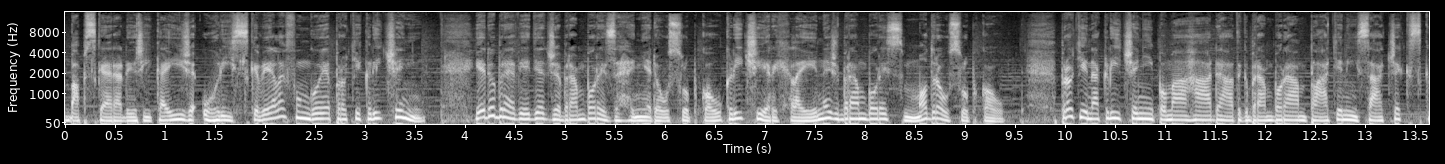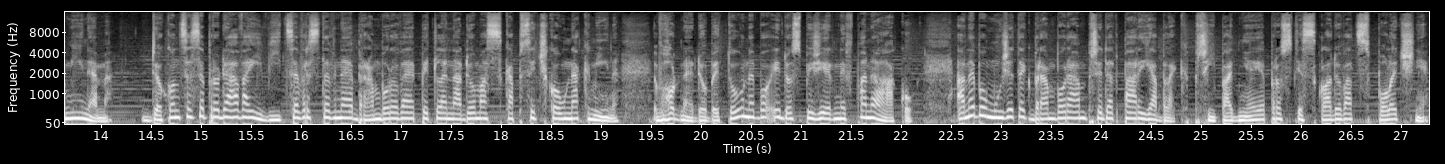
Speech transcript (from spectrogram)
Babské rady říkají, že uhlí skvěle funguje proti klíčení. Je dobré vědět, že brambory s hnědou slupkou klíčí rychleji než brambory s modrou slupkou. Proti naklíčení pomáhá dát k bramborám plátěný sáček s kmínem. Dokonce se prodávají vícevrstevné bramborové pytle na doma s kapsičkou na kmín, vhodné do bytu nebo i do spižírny v paneláku. A nebo můžete k bramborám přidat pár jablek, případně je prostě skladovat společně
